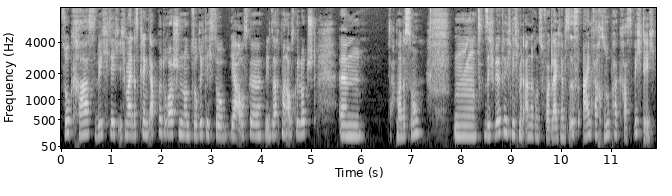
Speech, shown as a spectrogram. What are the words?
so krass wichtig. Ich meine, das klingt abgedroschen und so richtig so, ja, ausge, wie sagt man, ausgelutscht. Ähm, sagt man das so, mh, sich wirklich nicht mit anderen zu vergleichen. Aber es ist einfach super krass wichtig.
